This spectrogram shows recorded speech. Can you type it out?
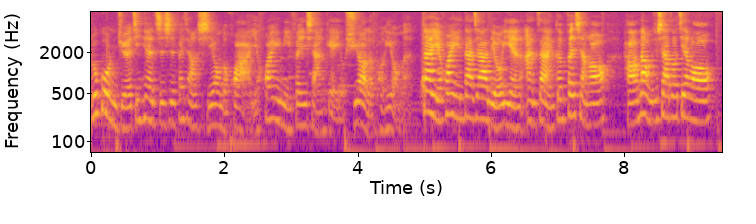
如果你觉得今天的知识非常实用的话，也欢迎你分享给有需要的朋友们。那也欢迎大家留言、按赞跟分享哦。好，那我们就下周见喽。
